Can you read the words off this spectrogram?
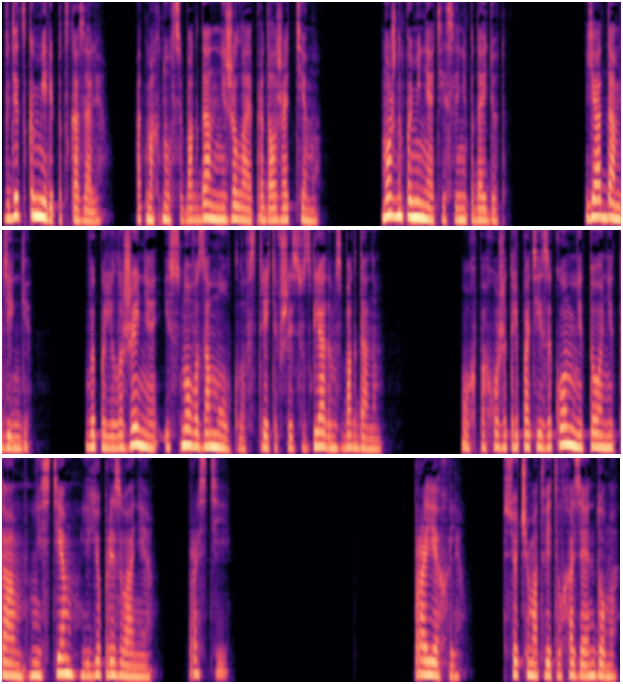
В детском мире подсказали. Отмахнулся Богдан, не желая продолжать тему. Можно поменять, если не подойдет. Я отдам деньги. Выпалила Женя и снова замолкла, встретившись взглядом с Богданом. Ох, похоже, трепать языком ни то, ни там, ни с тем ее призвание. Прости. Проехали. Все, чем ответил хозяин дома.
